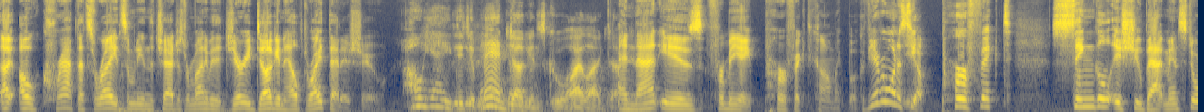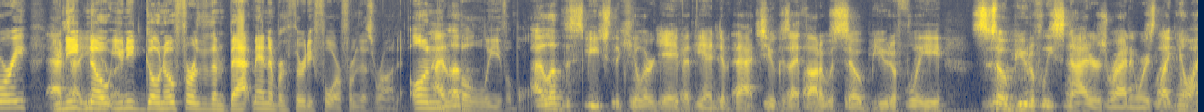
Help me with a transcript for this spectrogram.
I, oh crap! That's right. Somebody in the chat just reminded me that Gerry Duggan helped write that issue. Oh yeah, he did it. Man, Duggan's cool. I like Duggan. and that is for me a perfect comic book. If you ever want to see a perfect single issue Batman story, That's you need you no you need go no further than Batman number 34 from this run. love- Unbelievable. I love the speech the killer gave at the end of that too, because I thought it was so beautifully, so beautifully Snyder's writing, where he's like, "No, I,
